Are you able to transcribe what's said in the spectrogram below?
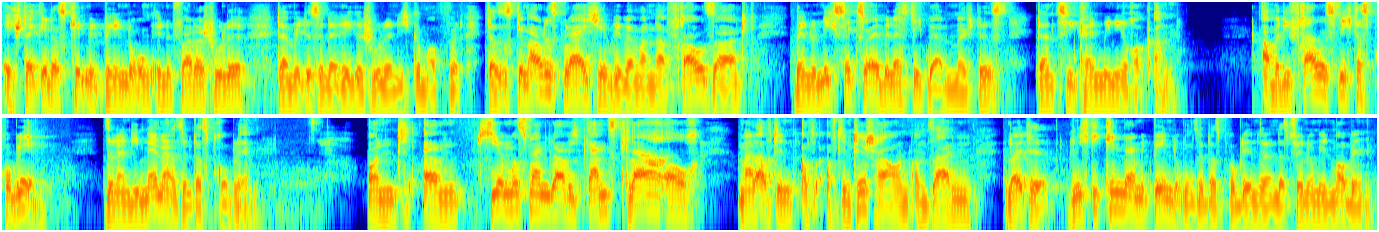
ich stecke das Kind mit Behinderung in eine Förderschule, damit es in der Regelschule nicht gemobbt wird. Das ist genau das Gleiche, wie wenn man einer Frau sagt, wenn du nicht sexuell belästigt werden möchtest, dann zieh keinen Minirock an. Aber die Frau ist nicht das Problem, sondern die Männer sind das Problem. Und ähm, hier muss man, glaube ich, ganz klar auch mal auf den, auf, auf den Tisch hauen und sagen, Leute, nicht die Kinder mit Behinderung sind das Problem, sondern das Phänomen Mobbing.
